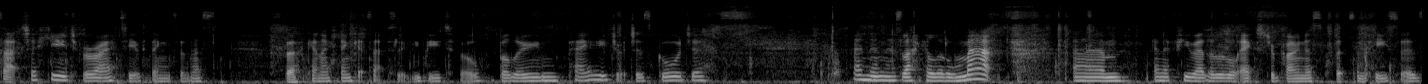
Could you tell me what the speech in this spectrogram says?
such a huge variety of things in this book and I think it's absolutely beautiful. Balloon page, which is gorgeous. And then there's like a little map um, and a few other little extra bonus bits and pieces.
